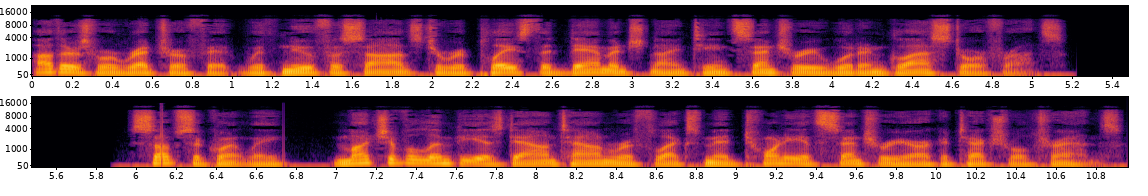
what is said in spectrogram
Others were retrofit with new facades to replace the damaged 19th century wood and glass storefronts. Subsequently, much of Olympia's downtown reflects mid 20th century architectural trends.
